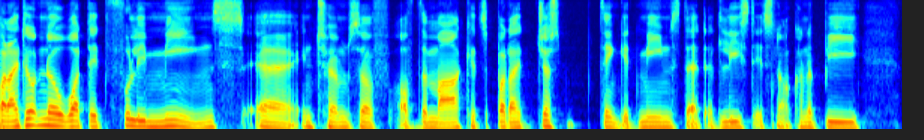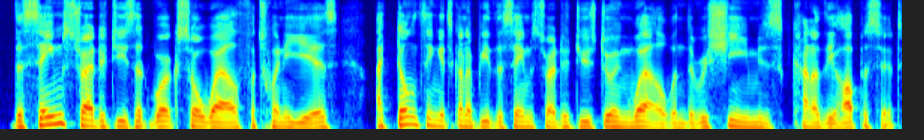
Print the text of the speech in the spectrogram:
but I don't know what it fully means uh, in terms of of the markets. But I just think it means that at least it's not going to be the same strategies that work so well for 20 years. I don't think it's going to be the same strategies doing well when the regime is kind of the opposite,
